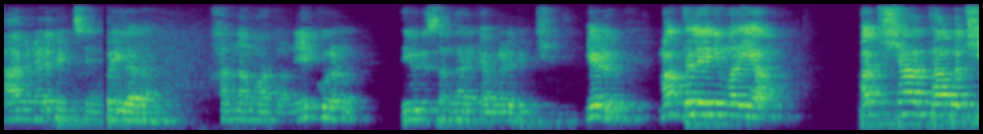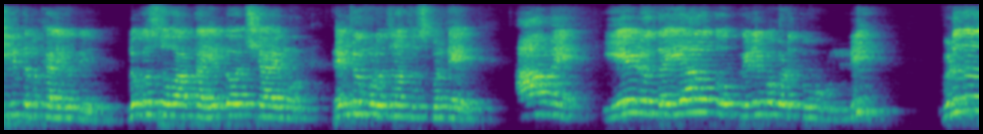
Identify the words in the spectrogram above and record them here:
ఆమె నడిపించింది. ప్రియులరా హన్న మాత్రం అనేకులను దేవుని సంఘానికి ఆమె నడిపించింది. ఏడు మగ్ధలేని మరియా పశ్చాత్తాప జీవితం కలిగి లుగు సువార్త ఎనిమిదో అధ్యాయము రెండు మూడు వచ్చిన చూసుకుంటే ఆమె ఏడు దయ్యాలతో పిడిపబడుతూ ఉండి విడుదల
